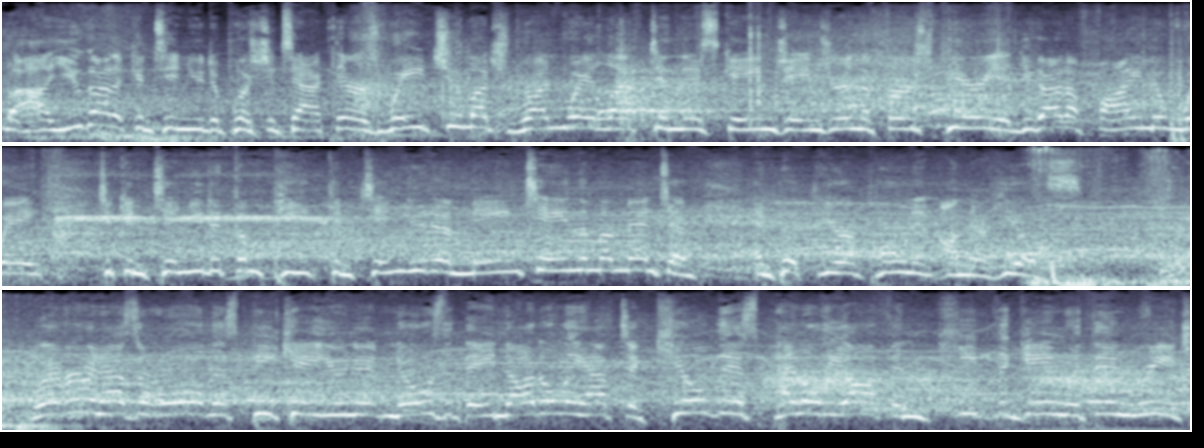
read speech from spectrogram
Uh, you got to continue to push attack. There is way too much runway left in this game, James. You're in the first period. You got to find a way to continue to compete, continue to maintain the momentum, and put your opponent on their heels. Well, everyone has a role in this PK unit, knows that they not only have to kill this penalty off and keep the game within reach,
